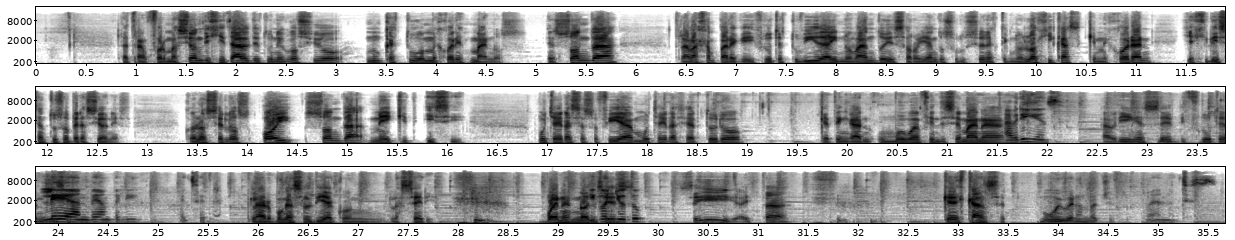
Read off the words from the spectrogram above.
La transformación digital de tu negocio nunca estuvo en mejores manos. En Sonda Trabajan para que disfrutes tu vida innovando y desarrollando soluciones tecnológicas que mejoran y agilizan tus operaciones. Conócelos hoy, Sonda Make It Easy. Muchas gracias Sofía, muchas gracias Arturo. Que tengan un muy buen fin de semana. Abríguense. Abríguense, disfruten. Lean, vean películas, etc. Claro, pónganse al día con la serie. Buenas noches. Y con YouTube. Sí, ahí está. Que descansen. Muy buenas noches. Buenas noches.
